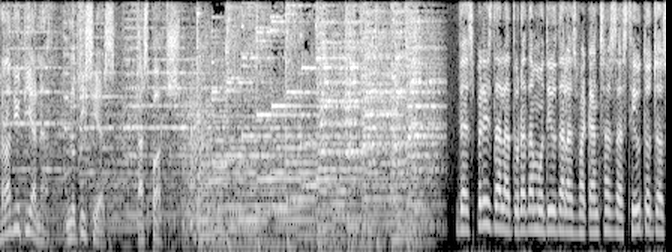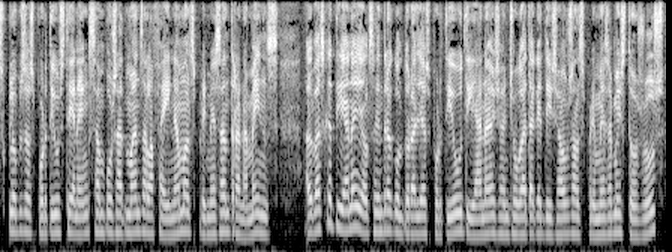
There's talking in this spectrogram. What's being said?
Ràdio Tiana. Notícies. Esports. Després de l'aturada motiu de les vacances d'estiu, tots els clubs esportius tianencs s'han posat mans a la feina amb els primers entrenaments. El bàsquet Tiana i el Centre Cultural i Esportiu Tiana ja han jugat aquest dijous els primers amistosos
